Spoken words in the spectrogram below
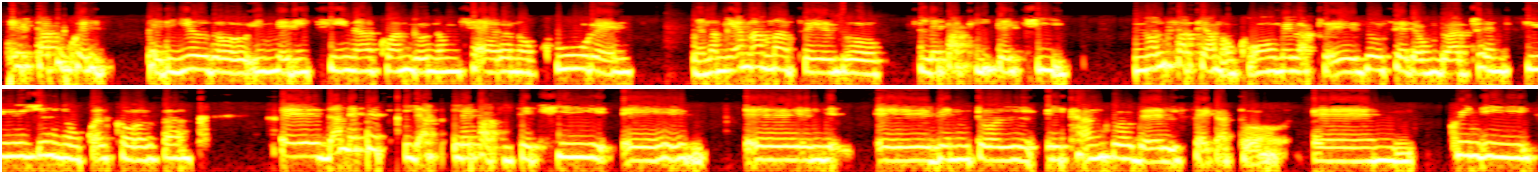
è stato quel periodo in medicina quando non c'erano cure. La mia mamma ha preso l'epatite C. Non sappiamo come l'ha preso, se era un blood transfusion o qualcosa. E dall'epatite C è, è, è venuto il, il, cancro del fegato. E, quindi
